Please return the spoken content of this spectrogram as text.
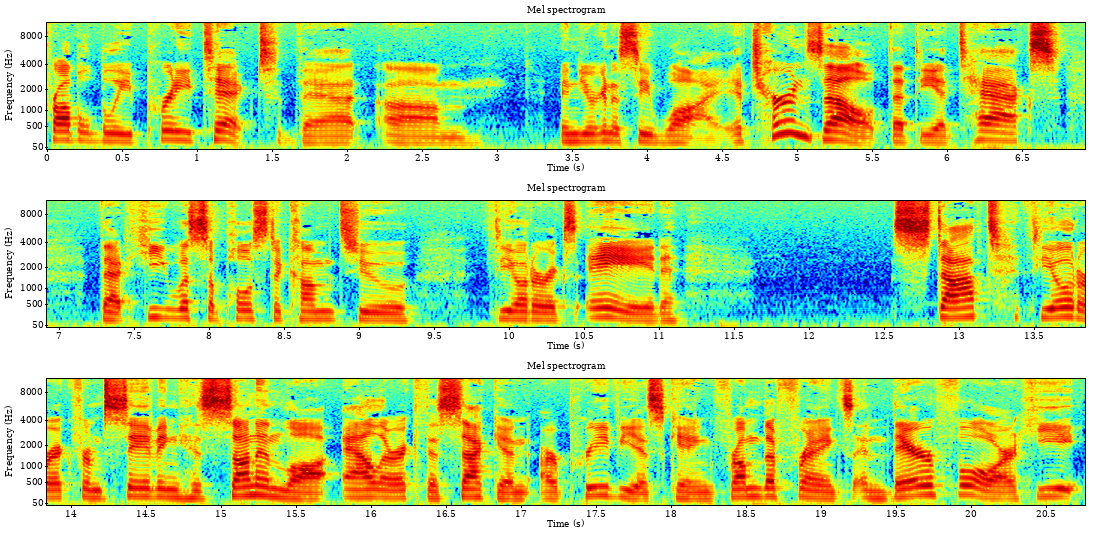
probably pretty ticked that, um, and you're going to see why. It turns out that the attacks that he was supposed to come to Theodoric's aid stopped Theodoric from saving his son in law, Alaric II, our previous king, from the Franks, and therefore he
